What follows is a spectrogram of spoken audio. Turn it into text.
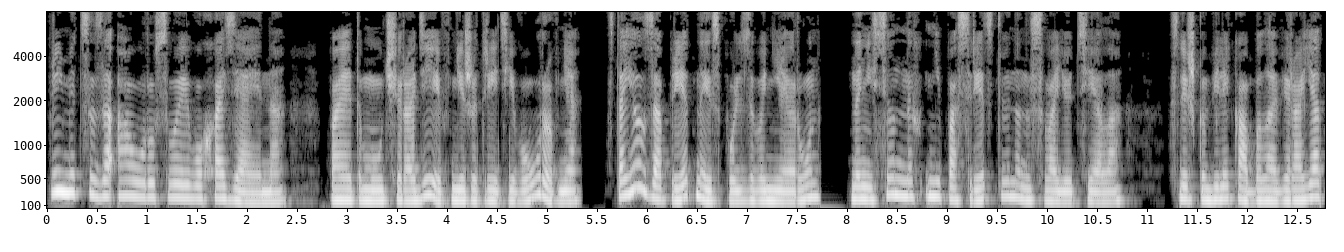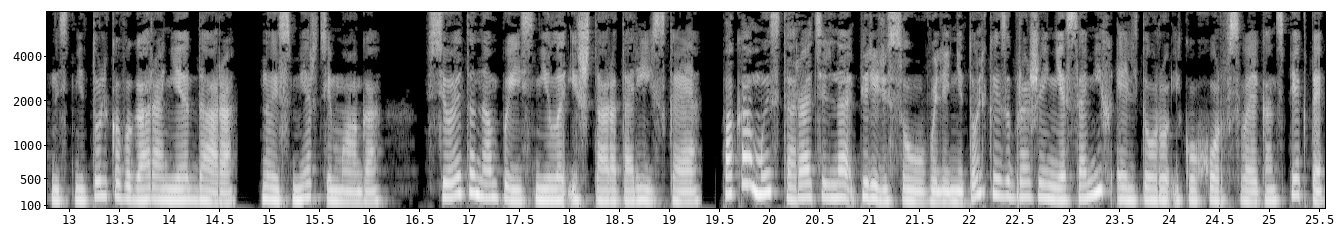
примется за ауру своего хозяина. Поэтому у чародеев ниже третьего уровня стоял запрет на использование рун, нанесенных непосредственно на свое тело – Слишком велика была вероятность не только выгорания дара, но и смерти мага. Все это нам пояснила Иштара Тарийская, пока мы старательно перерисовывали не только изображения самих Эльторо и Кохор в свои конспекты,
